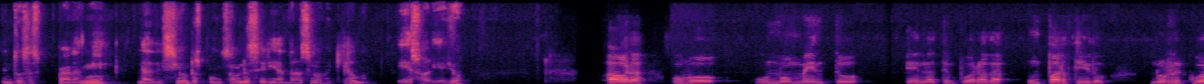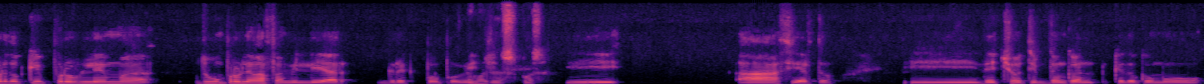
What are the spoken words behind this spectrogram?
Entonces, para mí, la decisión responsable sería dárselo a Becky Hammond. Eso haría yo. Ahora, hubo un momento en la temporada, un partido, no recuerdo qué problema, tuvo un problema familiar Greg Popovich de su esposa. y, ah, cierto, y de hecho Tim Duncan quedó como,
